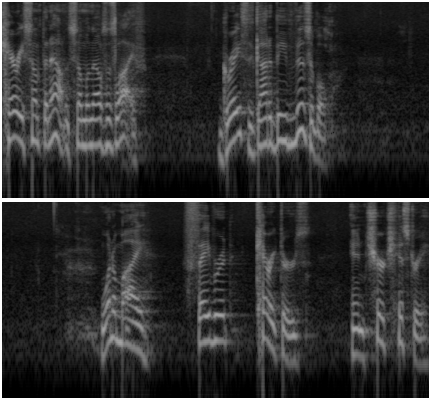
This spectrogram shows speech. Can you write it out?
carry something out in someone else's life. Grace has got to be visible. One of my favorite characters in church history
